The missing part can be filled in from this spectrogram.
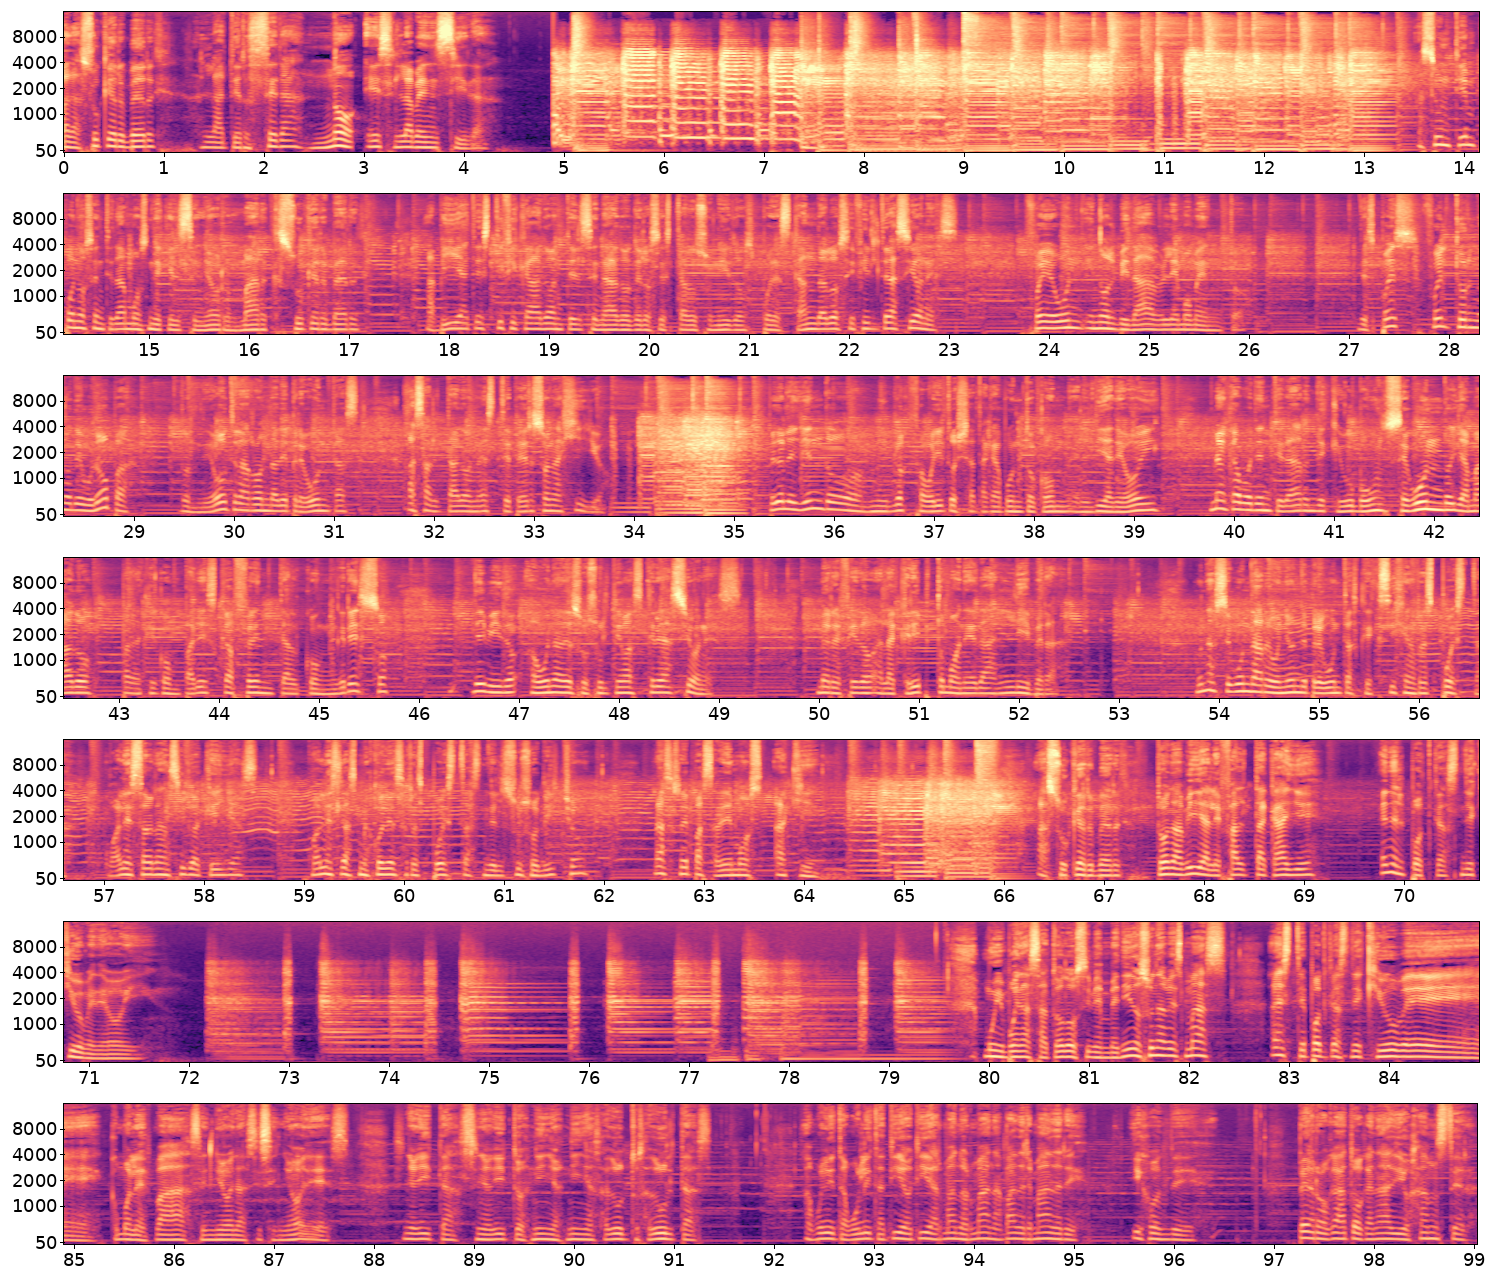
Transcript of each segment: Para Zuckerberg, la tercera no es la vencida. Hace un tiempo nos enteramos de que el señor Mark Zuckerberg había testificado ante el Senado de los Estados Unidos por escándalos y filtraciones. Fue un inolvidable momento. Después fue el turno de Europa, donde otra ronda de preguntas asaltaron a este personajillo. Pero leyendo mi blog favorito shataka.com el día de hoy, me acabo de enterar de que hubo un segundo llamado para que comparezca frente al Congreso debido a una de sus últimas creaciones. Me refiero a la criptomoneda Libra. Una segunda reunión de preguntas que exigen respuesta. ¿Cuáles habrán sido aquellas? ¿Cuáles las mejores respuestas del susodicho? Las repasaremos aquí. A Zuckerberg todavía le falta calle en el podcast de QV de hoy. Muy buenas a todos y bienvenidos una vez más a este podcast de QV. ¿Cómo les va, señoras y señores? Señoritas, señoritos, niños, niñas, adultos, adultas. Abuelita, abuelita, tío, tía, hermano, hermana, padre, madre. Hijos de perro, gato, canario, hámster.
